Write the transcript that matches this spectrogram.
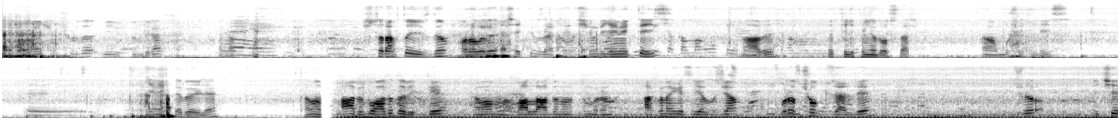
Geldik. Ben şimdi şurada yüzdüm biraz. Şu tarafta yüzdüm. Oraları çektim zaten. Şimdi yemekteyiz. Abi ve Filipinli dostlar. Tamam bu şekildeyiz. Ee, yemek de böyle. Tamam. Abi bu ada da bitti. Tamam mı? Vallahi adını unuttum buranın. Aklıma gelse yazacağım. Burası çok güzeldi. Şu iki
